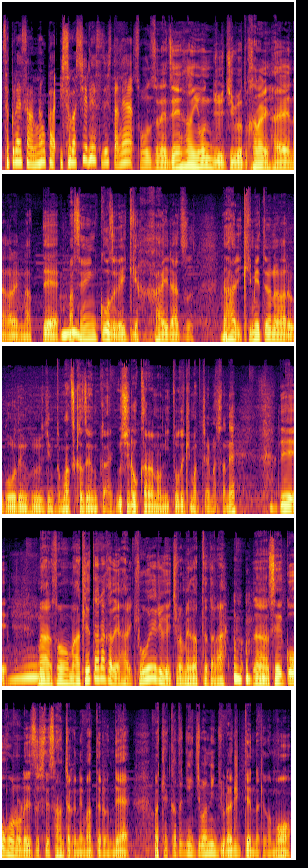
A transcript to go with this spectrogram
桜井さんなんか忙しいレースでしたね。そうですね。前半41秒とかなり速い流れになって、うん、まあ、先行勢が一気に入らずやはり決め手のあるゴールデン風神と松風雲海後ろからの2頭で決まっちゃいましたね。で、まあその負けた中でやはり競泳流が一番目立ってたな、うん、正攻法のレースして3着粘ってるんで、まあ、結果的に一番人気裏切ってんだけども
